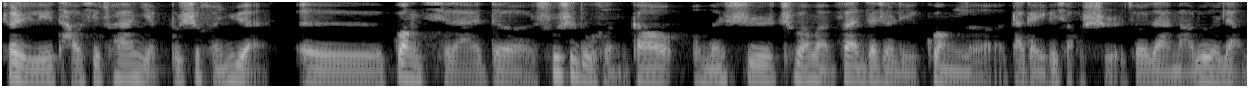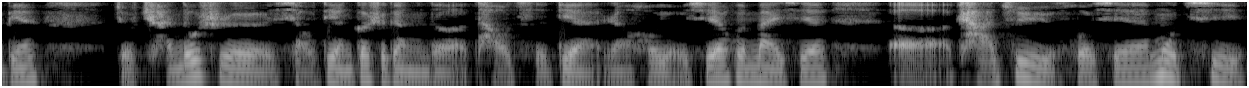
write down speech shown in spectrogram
这里离陶溪川也不是很远，呃，逛起来的舒适度很高。我们是吃完晚饭在这里逛了大概一个小时，就在马路的两边，就全都是小店，各式各样的陶瓷店，然后有一些会卖一些呃茶具或一些木器。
